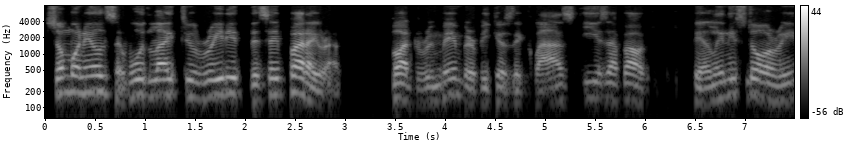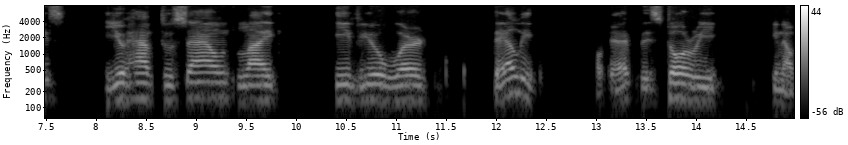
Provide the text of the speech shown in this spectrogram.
Someone else would like to read it the same paragraph. But remember, because the class is about telling stories, you have to sound like if you were telling, okay, the story in a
